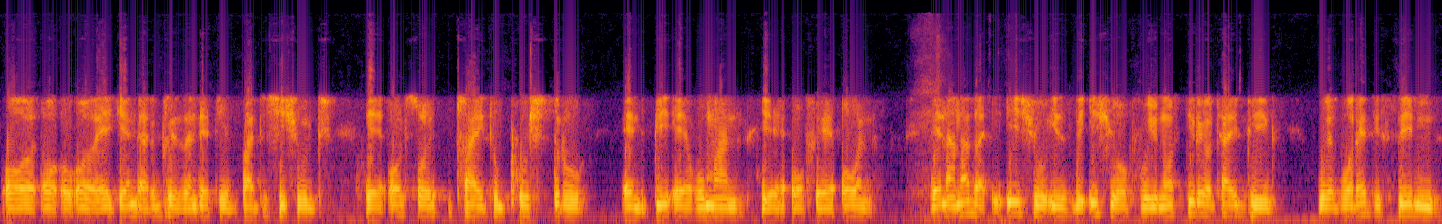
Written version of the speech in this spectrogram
or, or, or a gender representative, but she should uh, also try to push through and be a woman uh, of her own. Then another issue is the issue of you know stereotyping. We have already seen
